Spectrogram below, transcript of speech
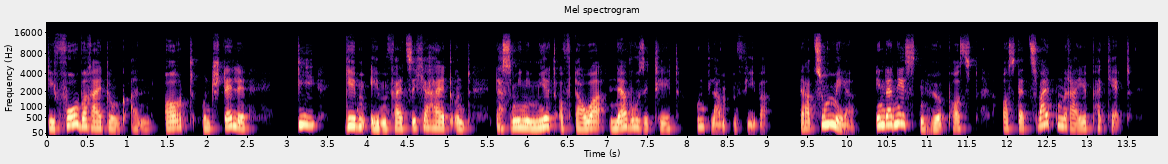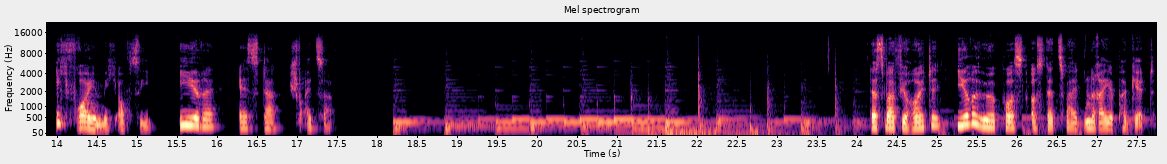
die Vorbereitung an Ort und Stelle, die geben ebenfalls Sicherheit und das minimiert auf Dauer Nervosität und Lampenfieber. Dazu mehr in der nächsten Hörpost aus der zweiten Reihe Parkett. Ich freue mich auf Sie. Ihre Esther Schweizer. Das war für heute Ihre Hörpost aus der zweiten Reihe Parkett.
